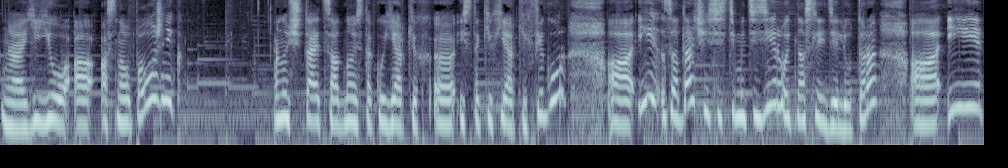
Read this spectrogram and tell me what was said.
ее основоположник, оно считается одной из, такой ярких, э, из таких ярких фигур. Э, и задача систематизировать наследие Лютера э, и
